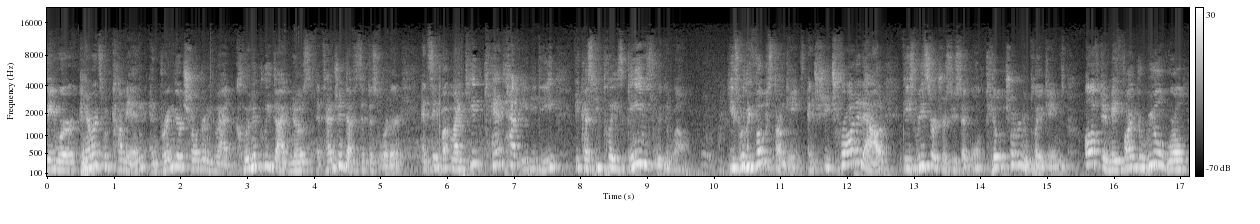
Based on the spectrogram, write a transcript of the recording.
they were, parents would come in and bring their children who had clinically diagnosed attention deficit disorder and say, but my kid can't have ADD because he plays games really well. He's really focused on games. And she trotted out these researchers who said, well, children who play games often may find the real world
